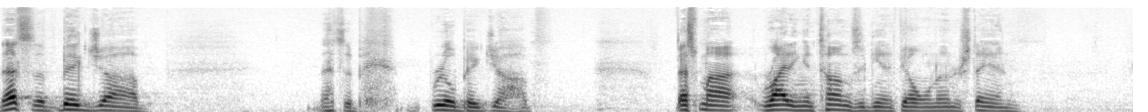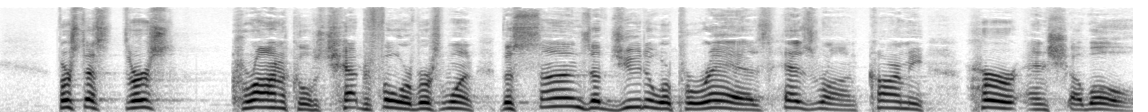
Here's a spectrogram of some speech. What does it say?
That's a big job. That's a big, real big job. That's my writing in tongues again, if y'all want to understand. First, that's First Chronicles chapter 4, verse 1. The sons of Judah were Perez, Hezron, Carmi, Hur, and Shavol.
